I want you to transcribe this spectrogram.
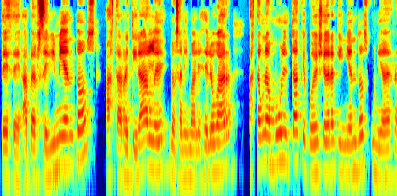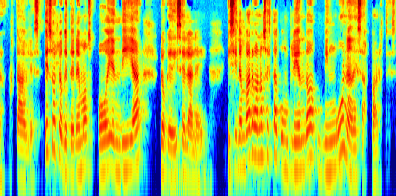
desde apercibimientos hasta retirarle los animales del hogar, hasta una multa que puede llegar a 500 unidades reajustables. Eso es lo que tenemos hoy en día, lo que dice la ley. Y sin embargo no se está cumpliendo ninguna de esas partes.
